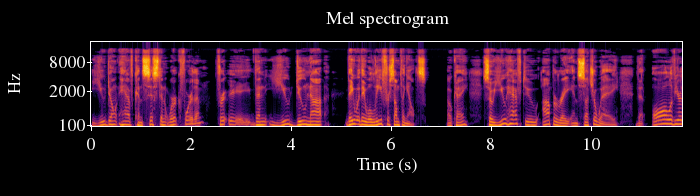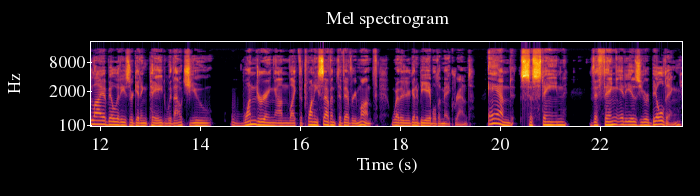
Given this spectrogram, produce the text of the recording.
you don't have consistent work for them, for eh, then you do not they they will leave for something else. Okay? So you have to operate in such a way that all of your liabilities are getting paid without you wondering on like the 27th of every month whether you're going to be able to make rent and sustain the thing it is you're building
